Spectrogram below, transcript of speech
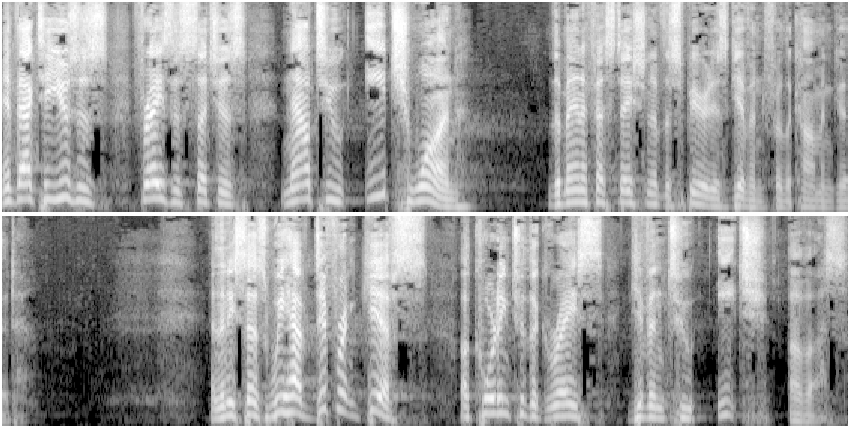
In fact, he uses phrases such as, now to each one the manifestation of the Spirit is given for the common good. And then he says, We have different gifts according to the grace given to each of us.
